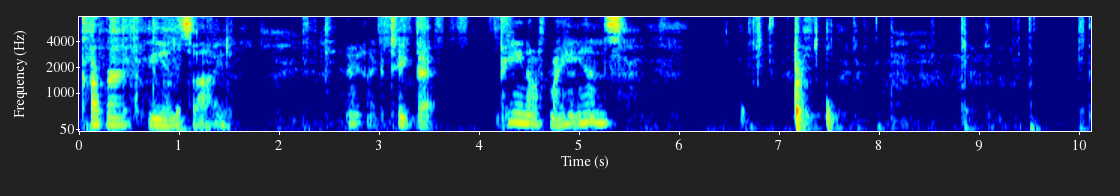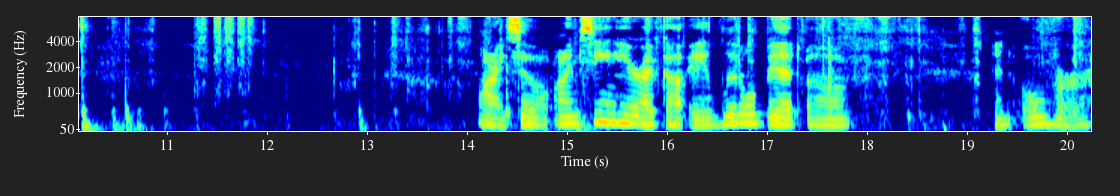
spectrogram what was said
cover the inside. And I can take that paint off my hands. All right, so I'm seeing here I've got a little bit of an over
